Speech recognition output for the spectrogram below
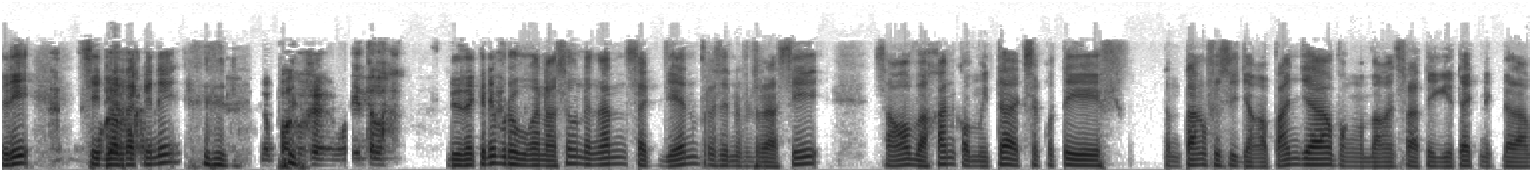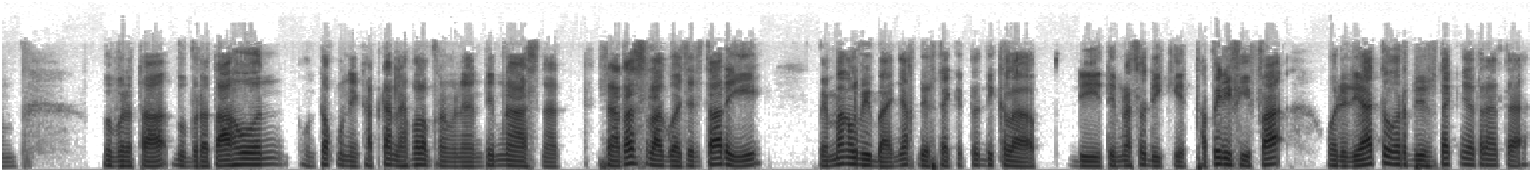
Jadi si Direk ini lupa gue itulah Direk ini berhubungan langsung dengan Sekjen, Presiden Federasi, sama bahkan Komite Eksekutif tentang visi jangka panjang, pengembangan strategi teknik dalam beberapa beberapa tahun untuk meningkatkan level permainan timnas. Nah, Ternyata setelah gue cari-cari, memang lebih banyak dirtek itu di klub, di timnas tuh dikit. Tapi di FIFA udah diatur dirteknya ternyata.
